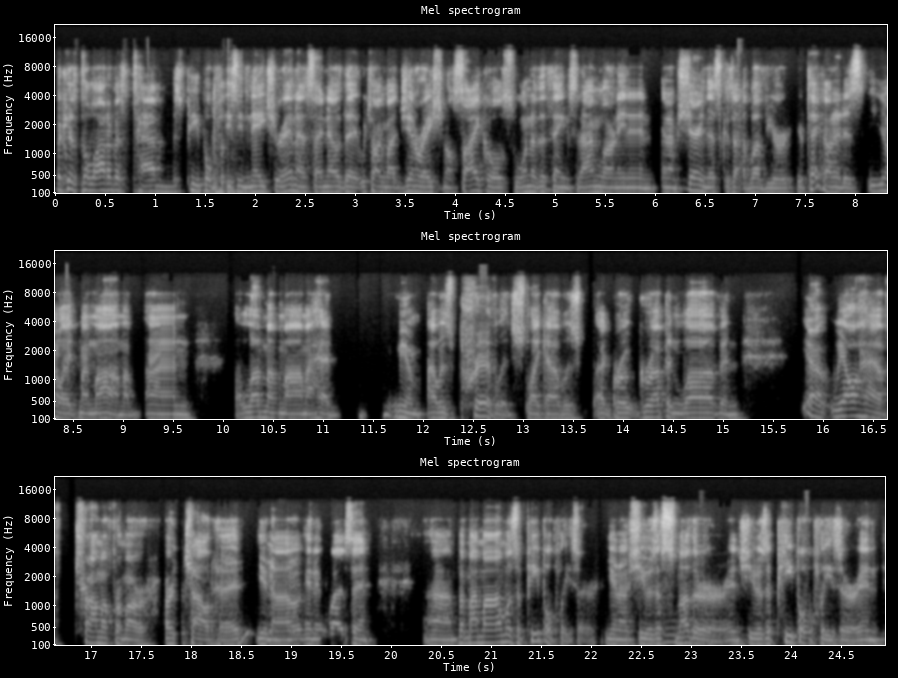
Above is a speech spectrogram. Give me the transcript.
because a lot of us have this people pleasing nature in us. I know that we're talking about generational cycles. One of the things that I'm learning, and, and I'm sharing this because I love your your take on it, is you know, like my mom. I'm, I'm I love my mom. I had, you know, I was privileged. Like I was, I grew grew up in love, and you know, we all have trauma from our our childhood, you know, mm-hmm. and it wasn't uh, but my mom was a people pleaser. You know, she was a mm. smotherer and she was a people pleaser. And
